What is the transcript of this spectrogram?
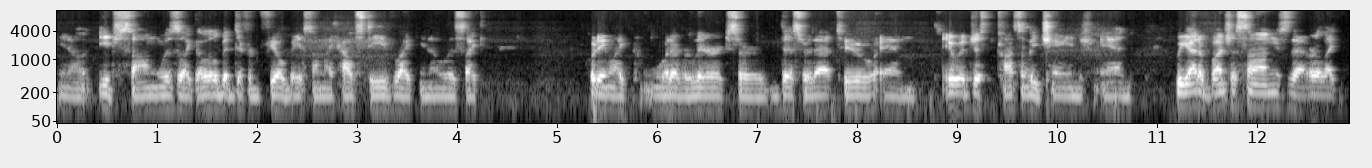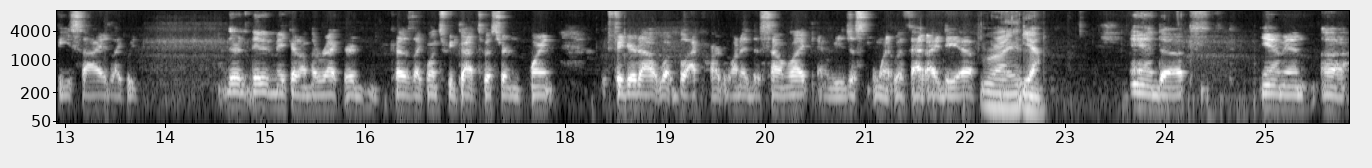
you know each song was like a little bit different feel based on like how Steve like you know was like putting like whatever lyrics or this or that to and it would just constantly change. And we got a bunch of songs that are like b-side like we they didn't make it on the record because like once we got to a certain point we figured out what blackheart wanted to sound like and we just went with that idea right. yeah. and uh yeah man uh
